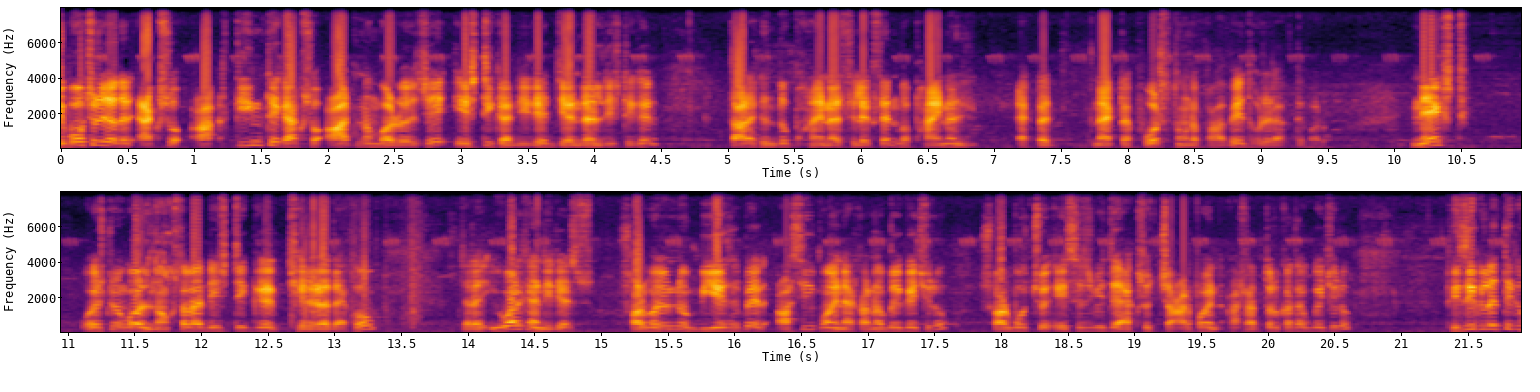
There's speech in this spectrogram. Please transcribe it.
এবছরে যাদের একশো তিন থেকে একশো আট নাম্বার রয়েছে, এসটি ক্যান্ডিডেট জেনারেল ডিস্ট্রিক্টের তারা কিন্তু ফাইনাল সিলেকশন বা ফাইনাল একটা, না, একটা ফোর্স তোমরা পাবে, ধরে রাখতে পারো। নেক্সট ওয়েস্ট বেঙ্গল নকশালা ডিস্ট্রিক্টের ছেলেরা দেখো, যারা ইউআর ক্যান্ডিডেট সর্বনিম্ন বিএসএফের আশি পয়েন্ট একানব্বই গেছিল, সর্বোচ্চ এসএসবিতে একশো চার পয়েন্ট আটাত্তর কাতাব গেছিল ফিজিক্যালের থেকে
